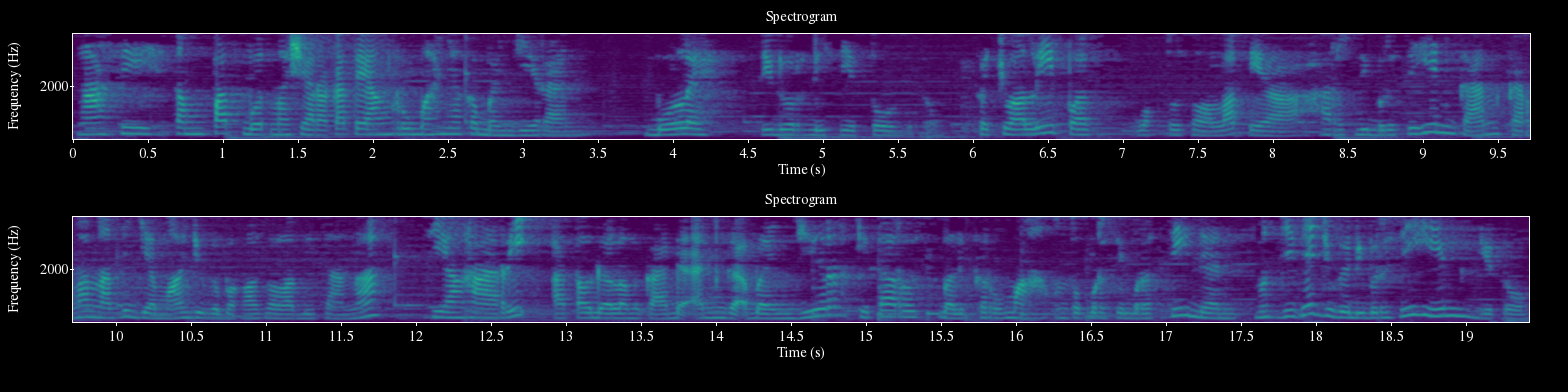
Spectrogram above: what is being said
ngasih tempat buat masyarakat yang rumahnya kebanjiran. Boleh tidur di situ gitu. Kecuali pas waktu sholat ya harus dibersihin kan karena nanti jamaah juga bakal sholat di sana siang hari atau dalam keadaan nggak banjir kita harus balik ke rumah untuk bersih-bersih dan masjidnya juga dibersihin gitu.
